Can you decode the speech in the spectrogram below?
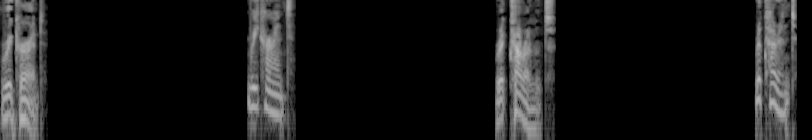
Recurrent. recurrent, recurrent, recurrent,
